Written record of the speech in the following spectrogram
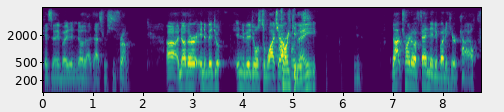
In case anybody didn't know that, that's where she's from. Uh, another individual individuals to watch out Crikey, for this. Mate. Not trying to offend anybody here, Kyle.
